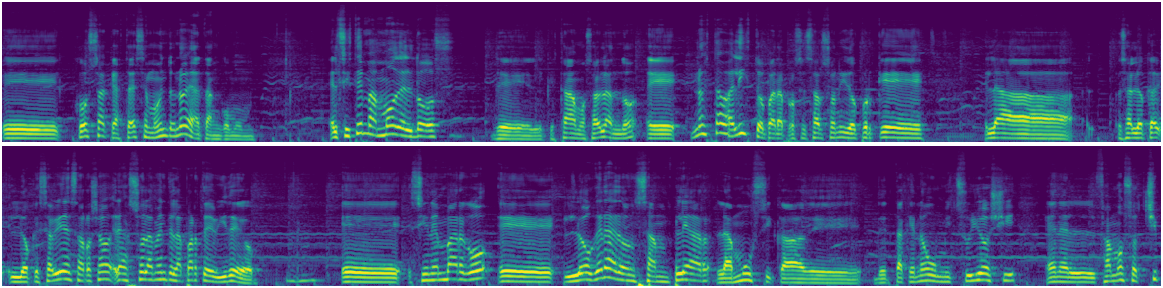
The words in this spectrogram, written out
eh, cosa que hasta ese momento no era tan común. El sistema Model 2 del que estábamos hablando eh, no estaba listo para procesar sonido porque la, lo, que, lo que se había desarrollado era solamente la parte de video. Eh, sin embargo, eh, lograron samplear la música de, de, Takenobu Mitsuyoshi en el famoso chip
